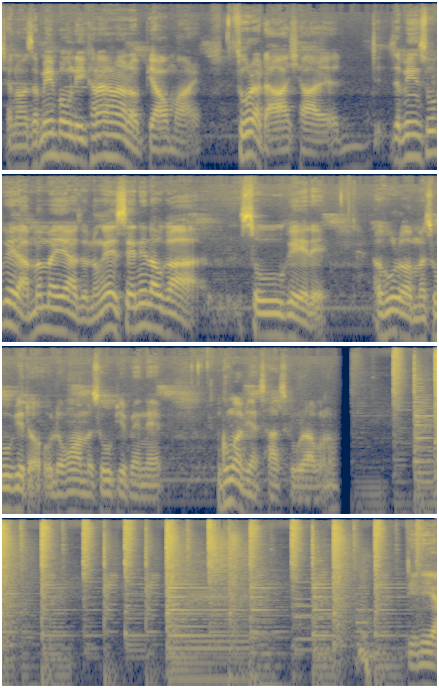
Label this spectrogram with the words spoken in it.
ကျွန်တော်သမင်ပုံတွေခဏခဏတော့ပြောင်းပါတယ်စိုးတာတအားရှားတယ်သမင်စိုးခဲ့တာအမတ်မတ်ရဆိုလွန်ခဲ့တဲ့10နှစ်လောက်ကစိုးခဲ့တယ်အခုတော့မစိုးဖြစ်တော့ဘူးလုံးဝမစိုးဖြစ်ပဲနဲ့အခုမှပြန်စားဆိုတာပေါ့နော် ဒီနေ့က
